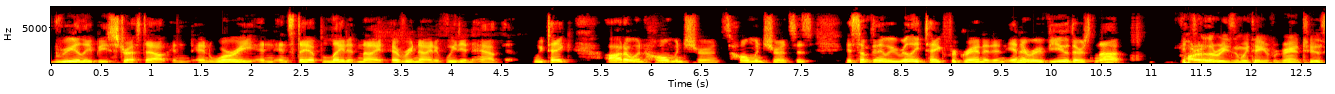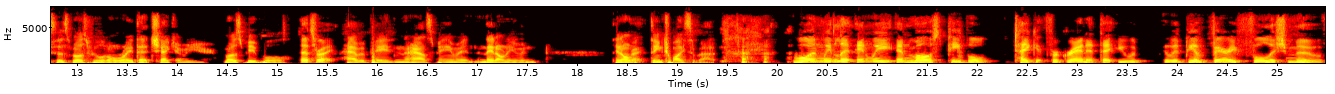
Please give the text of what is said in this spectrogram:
really be stressed out and, and worry and, and stay up late at night every night if we didn't have them. We take auto and home insurance. Home insurance is, is something that we really take for granted. And in a review, there's not Part of the reason we take it for granted too is because most people don't write that check every year. Most people That's right. have it paid in their house payment, and they don't even they don't Right. think twice about it. Well, and we li- and we and most people take it for granted that you would it would be a very foolish move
